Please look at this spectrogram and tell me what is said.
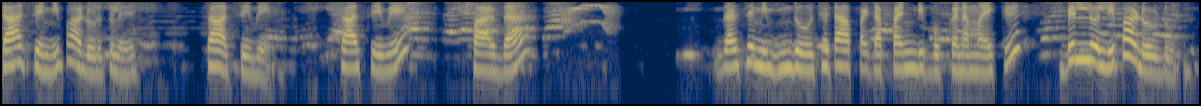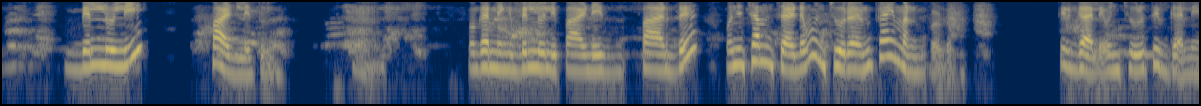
ದಾಸೆಮಿ ಪಾಡೊಡು ತುಲೆ ಸಾಸಿವೆ ಸಾಸಿವೆ ಉಂದು ಚಟಾಪಟ ಪಂಡಿ ಬೊಕ್ಕ ನಮಕ್ ಬೆಳ್ಳುಳ್ಳಿ ಪಾಡೋಡು ಬೆಳ್ಳುಳ್ಳಿ ಪಾಡ್ಲೆ ತುಲು ಒಗ್ಗರ್ನೆಗ್ ಬೆಳ್ಳುಳ್ಳಿ ಪಾಡಿ ಪಾಡ್ದ್ ಒಂಜಿ ಚಮಚಡ್ ಒಂಚೂರು ಫ್ರೈ ಮನ್ಪೊಡು ತಿರ್ಗಾಲೆ ಒಂಚೂರು ತಿರ್ಗಾಲೆ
